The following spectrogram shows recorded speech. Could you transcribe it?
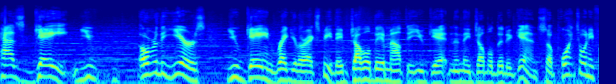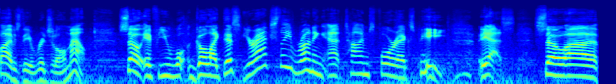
has gained. You over the years, you gain regular XP. They've doubled the amount that you get, and then they doubled it again. So 0.25 is the original amount. So if you go like this, you're actually running at times 4 XP. Yes. So, uh,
